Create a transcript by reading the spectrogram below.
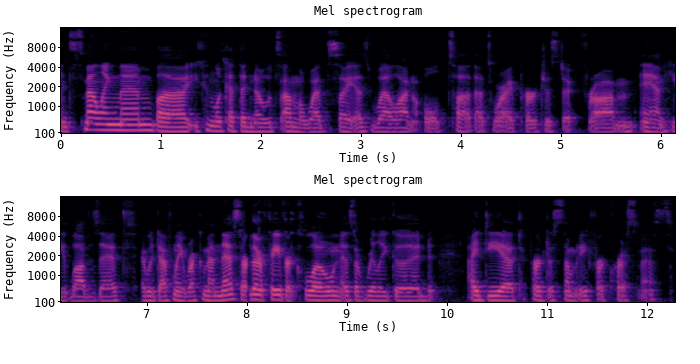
and smelling them, but you can look at the notes on the website as well on Ulta. That's where I purchased it from and he loves it. I would definitely recommend this. Their favorite cologne is a really good idea to purchase somebody for Christmas.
